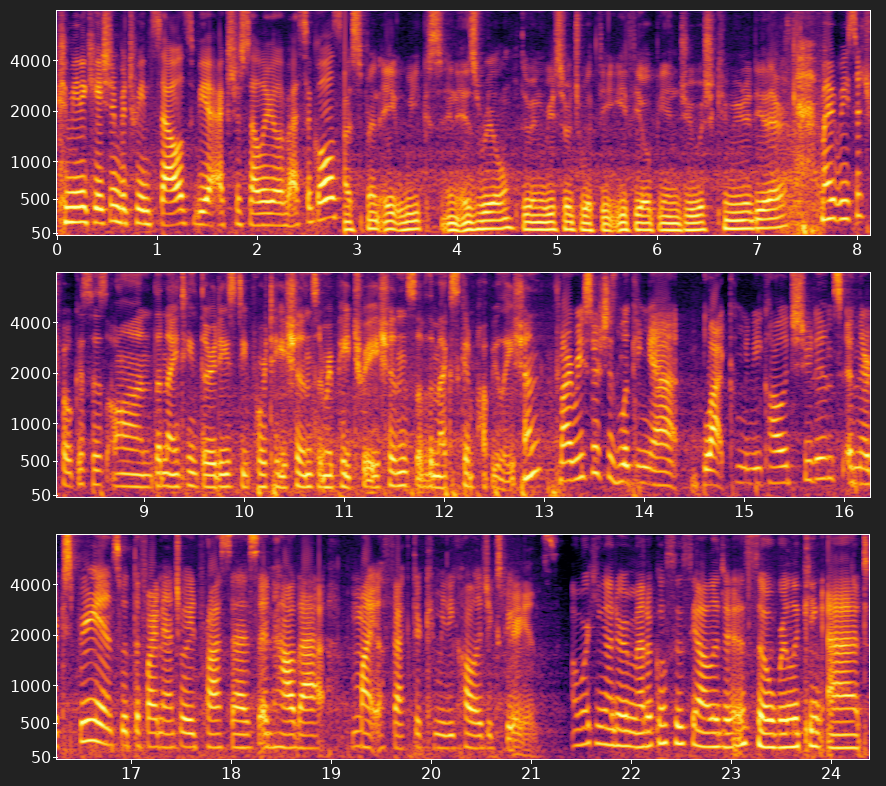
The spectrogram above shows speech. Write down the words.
communication between cells via extracellular vesicles. I spent eight weeks in Israel doing research with the Ethiopian Jewish community there. My research focuses on the 1930s deportations and repatriations of the Mexican population. My research is looking at black community college students and their experience with the financial aid process and how that might affect their community college experience. I'm working under a medical sociologist, so we're looking at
